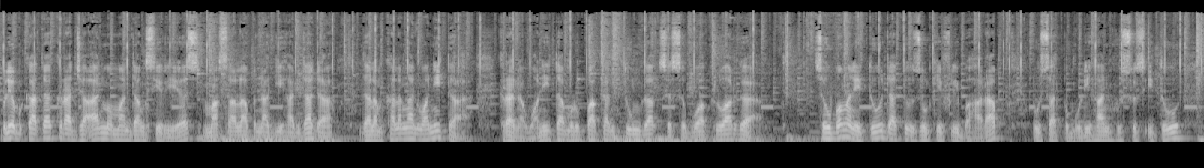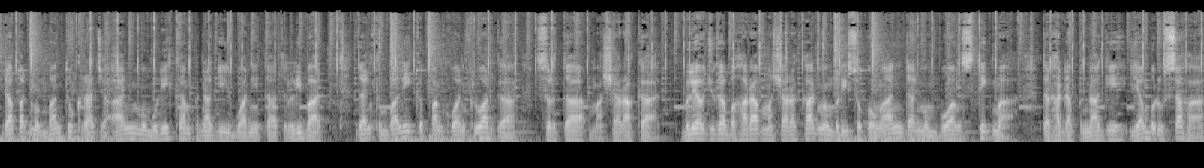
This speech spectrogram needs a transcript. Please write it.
Beliau berkata kerajaan memandang serius masalah penagihan dada dalam kalangan wanita kerana wanita merupakan tunggak sesebuah keluarga. Sehubungan itu, Datuk Zulkifli berharap pusat pemulihan khusus itu dapat membantu kerajaan memulihkan penagih wanita terlibat dan kembali ke pangkuan keluarga serta masyarakat. Beliau juga berharap masyarakat memberi sokongan dan membuang stigma terhadap penagih yang berusaha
